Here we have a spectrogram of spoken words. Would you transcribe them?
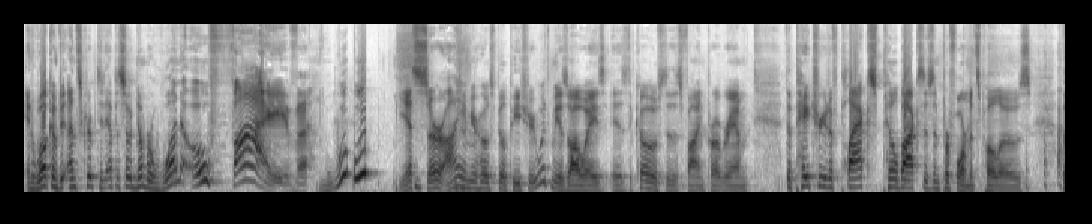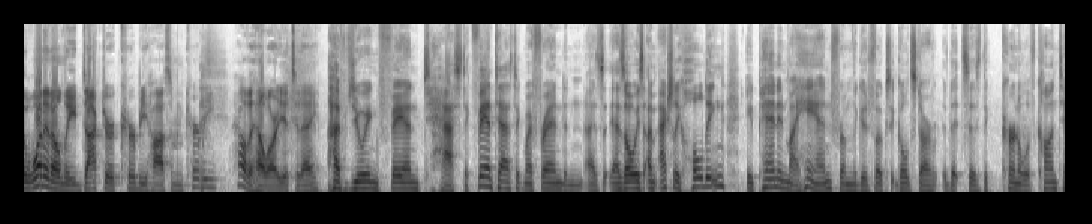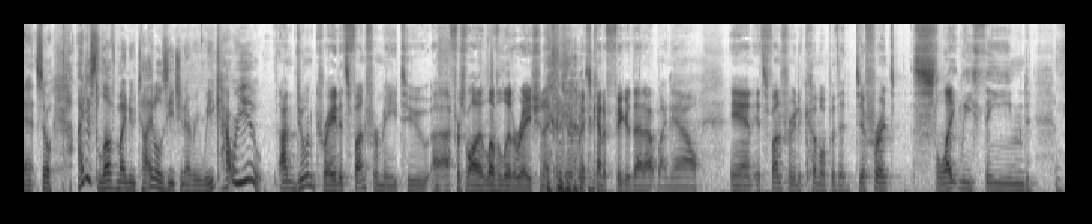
And welcome to Unscripted episode number 105. Whoop, whoop. Yes, sir. I am your host, Bill Petrie. With me, as always, is the co host of this fine program, the patriot of plaques, pillboxes, and performance polos, the one and only Dr. Kirby Hasseman. Kirby, how the hell are you today? I'm doing fantastic, fantastic, my friend. And as as always, I'm actually holding a pen in my hand from the good folks at Gold Star that says the kernel of content. So I just love my new titles each and every week. How are you? I'm doing great. It's fun for me to, uh, first of all, I love alliteration. I think everybody's kind of figured that out by now. And it's fun for me to come up with a different, slightly themed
